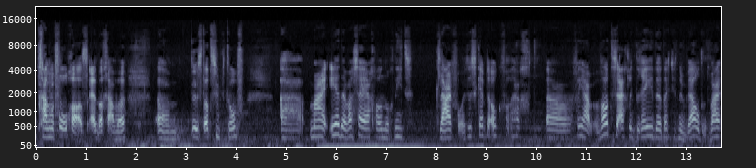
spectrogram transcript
gaan we vol gas. En dan gaan we. Um, dus dat is super tof. maar eerder was zij er gewoon nog niet klaar voor. Dus ik heb er ook van uh, van ja, wat is eigenlijk de reden dat je het nu wel doet? Waar,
